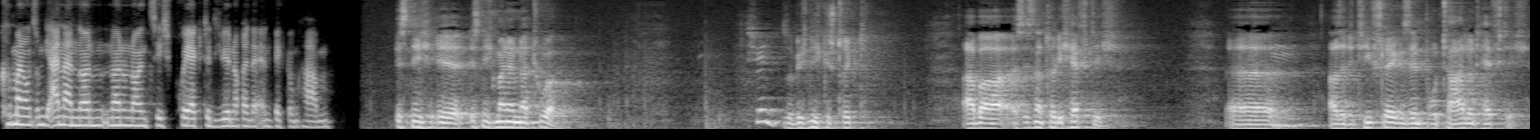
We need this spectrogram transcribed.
kümmern uns um die anderen 99 Projekte, die wir noch in der Entwicklung haben. Ist nicht, äh, ist nicht meine Natur. Schön. So bin ich nicht gestrickt. Aber es ist natürlich heftig. Mhm. Also die Tiefschläge sind brutal und heftig.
